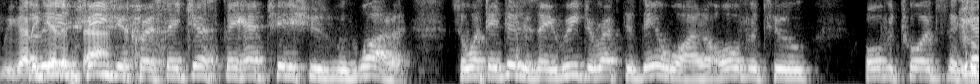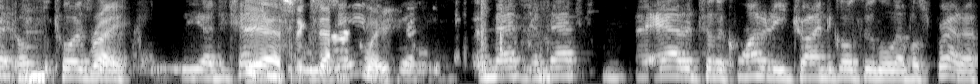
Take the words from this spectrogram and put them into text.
we got to Well, get didn't it back. change it, Chris. They just, they had issues with water. So what they did is they redirected their water over to, over towards the, over towards the, Right. the uh, detention. Yes, pond that Dave exactly. And that, and that added to the quantity trying to go through the level spreader,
